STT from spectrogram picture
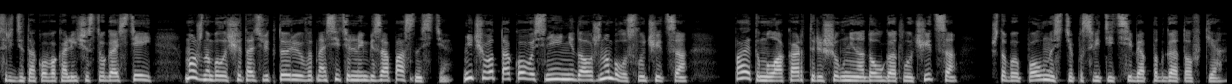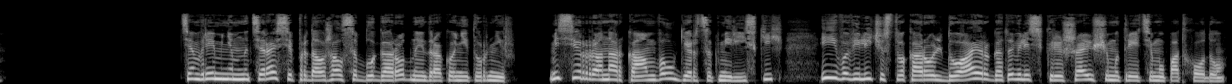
Среди такого количества гостей можно было считать Викторию в относительной безопасности. Ничего такого с ней не должно было случиться, поэтому Локарт решил ненадолго отлучиться, чтобы полностью посвятить себя подготовке. Тем временем на террасе продолжался благородный драконий турнир. Мессир Ронар Камвел, герцог Мирийский, и его величество король Дуайр готовились к решающему третьему подходу.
